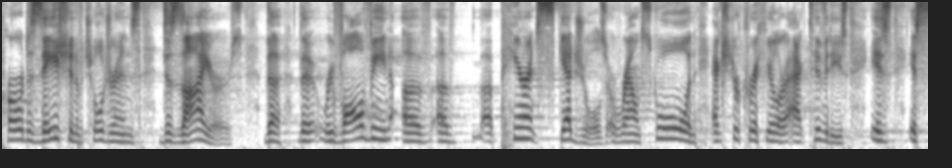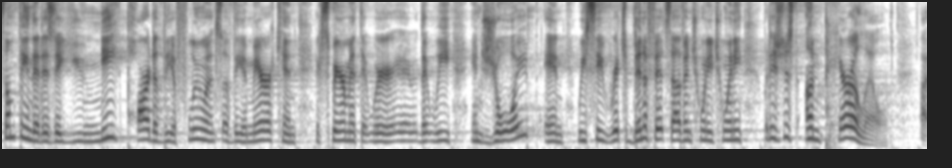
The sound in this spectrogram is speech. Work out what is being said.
prioritization of children's desires, the, the revolving of, of uh, parents' schedules around school and extracurricular activities is, is something that is a unique part of the affluence of the American experiment that, we're, that we enjoy and we see rich benefits of in 2020, but it's just unparalleled. Uh,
